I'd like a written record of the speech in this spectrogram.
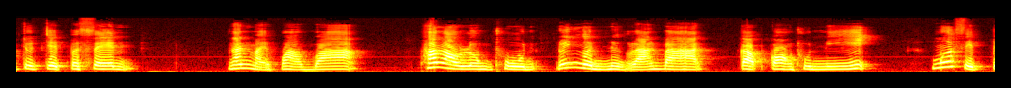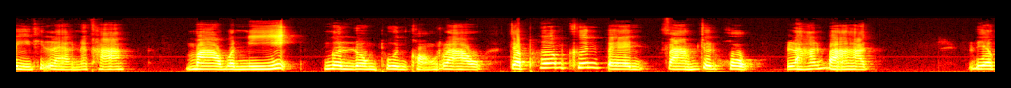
13.7%นั่นหมายความว่า ถ้าเราลงทุนด้วยเงิน 1 ล้านบาทกับกองทุนนี้ เมื่อ 10 ปีที่แล้วนะคะ มาวันนี้เงินลงทุนของเรา จะเพิ่มขึ้นเป็น 3.6 ล้านบาท เรียก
